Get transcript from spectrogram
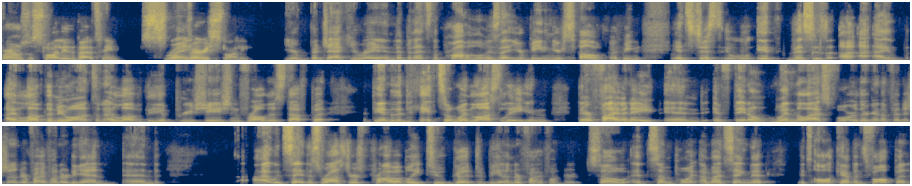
Browns were slightly the better team. Right. Very slightly. You're, but Jack, you're right, and th- but that's the problem is that you're beating yourself. I mean, it's just it. it this is I, I I love the nuance and I love the appreciation for all this stuff, but at the end of the day, it's a win loss league, and they're five and eight, and if they don't win the last four, they're going to finish under 500 again, and I would say this roster is probably too good to be under 500. So at some point, I'm not saying that it's all Kevin's fault, but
